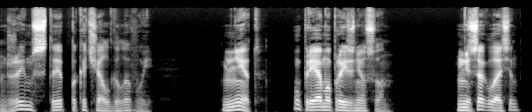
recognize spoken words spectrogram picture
Джеймс Степ покачал головой. «Нет», — упрямо произнес он. «Не согласен».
